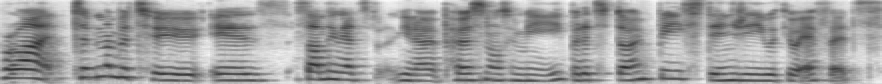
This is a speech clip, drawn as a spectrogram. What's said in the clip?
Right. Tip number two is something that's you know personal to me, but it's don't be stingy with your efforts.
